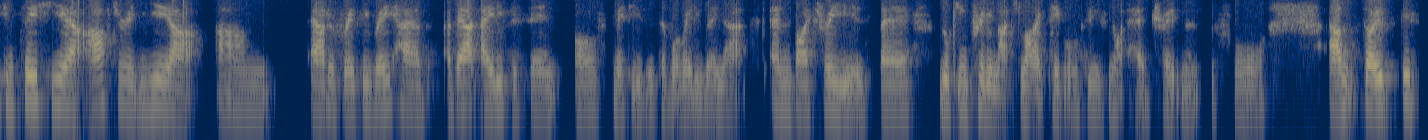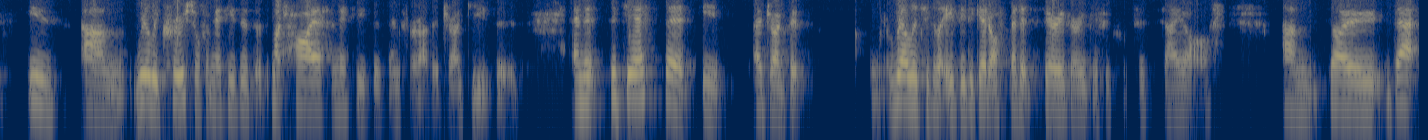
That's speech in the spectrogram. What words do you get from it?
can see here after a year um, out of Resi Rehab, about 80% of meth users have already relapsed. And by three years, they're looking pretty much like people who've not had treatment before. Um, so this is um, really crucial for meth users. It's much higher for meth users than for other drug users. And it suggests that it's a drug that's relatively easy to get off, but it's very, very difficult to stay off. Um, so that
